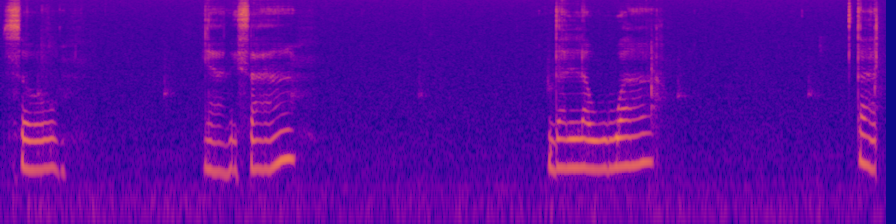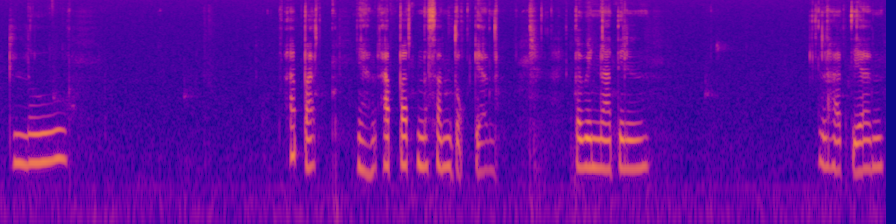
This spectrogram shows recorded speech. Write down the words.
So, yan. Isa, dalawa, tatlo, apat. Yan, apat na sandok yan. Gawin natin lahat yan.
